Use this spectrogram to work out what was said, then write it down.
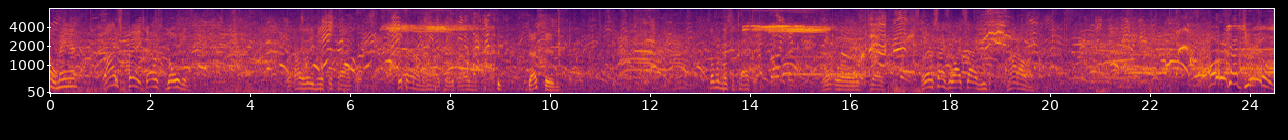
Oh, man. Nice fake. That was golden. But Riley missed the tackle. Put that on the hard tape. Riley missed Dustin. Someone missed a tackle. That was, well, whatever side's the wide side, he's not on. Oh, he got drilled!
